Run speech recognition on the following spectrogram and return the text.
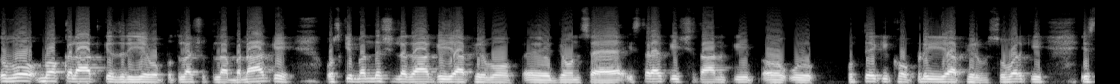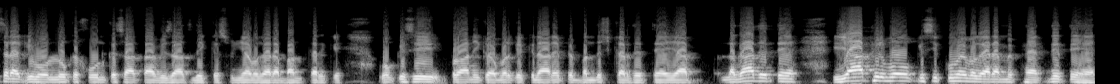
तो वो मोकलात के ज़रिए वो पुतला शुतला बना के, उसकी बंदिश लगा के या फिर वो सा है, इस तरह की शैतान की कुत्ते की खोपड़ी या फिर सुअर की इस तरह की वो उल्लू के खून के साथ तावीज़ात लिख के सुइयाँ वगैरह बंद करके वो किसी पुरानी कबर के किनारे पे बंदिश कर देते हैं या लगा देते हैं या फिर वो किसी कुएँ वगैरह में फेंक देते हैं।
